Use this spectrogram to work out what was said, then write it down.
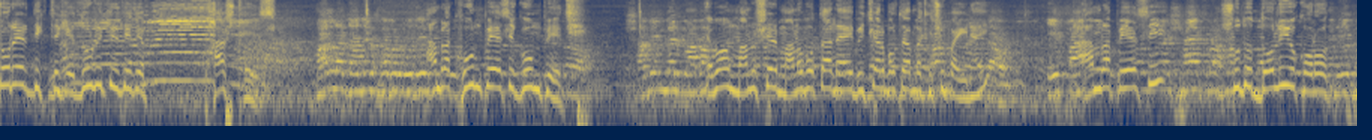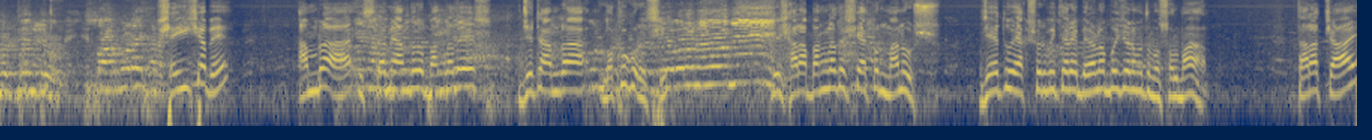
চোরের দিক থেকে, দুর্নীতির দিকে ফার্স্ট হয়েছে। আমরা খুন পেয়েছি, গুম পেয়েছি। এবং মানুষের মানবতা, ন্যায় বিচার বলতে আমরা কিছু পাই নাই। আমরা পেয়েছি শুধু দলীয়করণ সেই হিসাবে আমরা ইসলামী আন্দোলন বাংলাদেশ, যেটা আমরা লক্ষ্য করেছি যে সারা বাংলাদেশে এখন মানুষ, যেহেতু একশোর ভিতরে বিরানব্বই জনের মতো মুসলমান, তারা চায়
